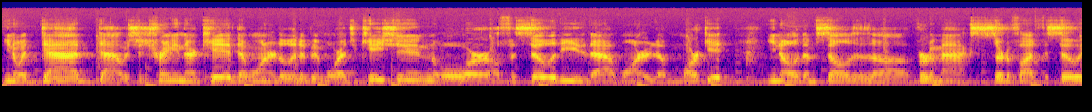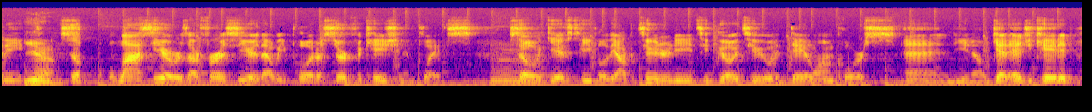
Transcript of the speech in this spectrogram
you know, a dad that was just training their kid that wanted a little bit more education, or a facility that wanted to market, you know, themselves as a Vertimax certified facility. Yeah. So last year was our first year that we put a certification in place. Mm. So it gives people the opportunity to go to a day long course and, you know, get educated,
